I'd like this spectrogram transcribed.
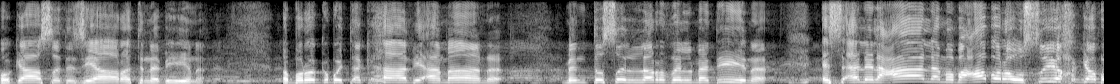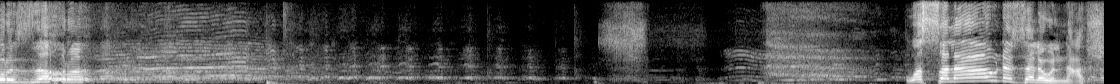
وقاصد زيارة نبينا. برقبتك هذه أمانة من تصل لأرض المدينة. اسأل العالم بعبره وصيح قبر الزهرة. والصلاة ونزلوا النعش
